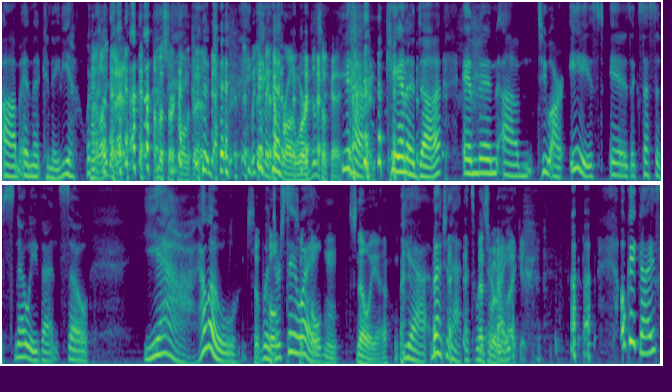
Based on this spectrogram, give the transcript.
um, and then Canada. I like that. I'm going to start calling it that. We can make up our own words. It's okay. yeah, Canada, and then um, to our east is excessive snow events. So, yeah, hello, So winter, cold, stay so away. cold and snowy, yeah. Yeah, imagine that. That's winter, That's why right? we like it. Okay, guys,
